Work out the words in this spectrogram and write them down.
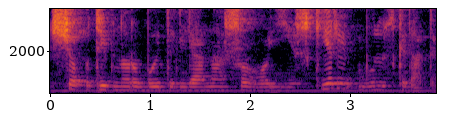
що потрібно робити для нашої шкіри, буду скидати.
